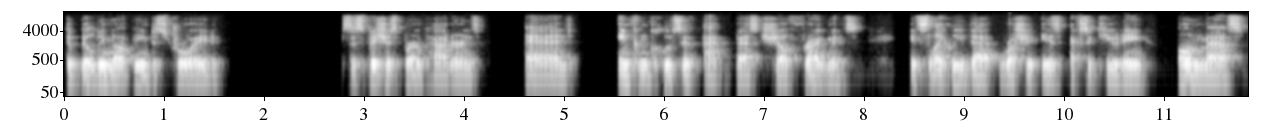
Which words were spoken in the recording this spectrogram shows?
the building not being destroyed, suspicious burn patterns, and inconclusive at best shell fragments, it's likely that Russia is executing en masse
